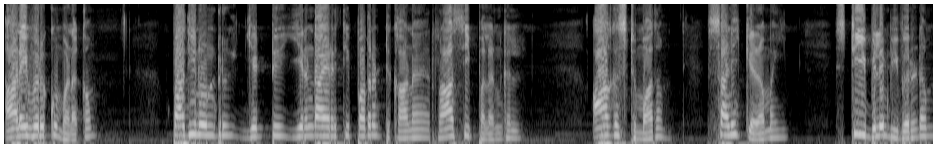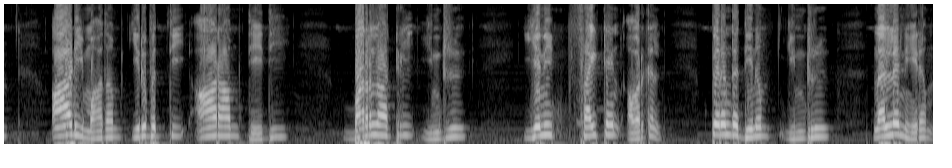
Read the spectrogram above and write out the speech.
அனைவருக்கும் வணக்கம். பதினொன்று எட்டு இரண்டாயிரத்தி பதினெட்டுக்கான ராசி பலன்கள். ஆகஸ்ட் மாதம் சனிக்கிழமை ஸ்ரீ விளம்பி வருடம் ஆடி மாதம் இருபத்தி ஆறாம் தேதி வரலாற்றில் இன்று எனிட் ஃப்ரைட்டன் அவர்கள் பிறந்த தினம் இன்று நல்ல நேரம்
